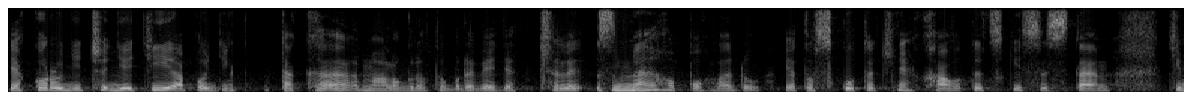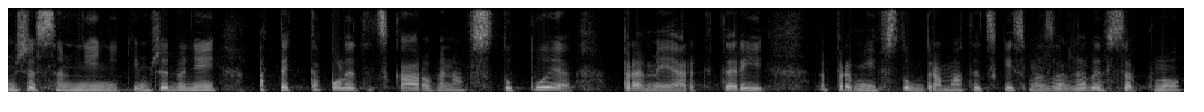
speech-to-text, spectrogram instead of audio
jako rodiče dětí a podnik, tak eh, málo kdo to bude vědět. Čili z mého pohledu je to skutečně chaotický systém, tím, že se mění, tím, že do něj, a teď ta politická rovina vstupuje, premiér, který první vstup dramatický jsme zažili v srpnu,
